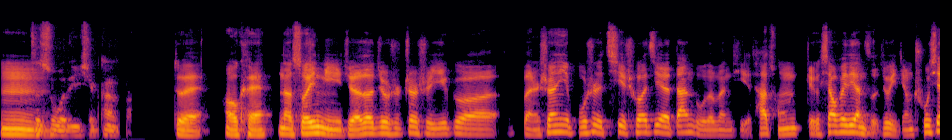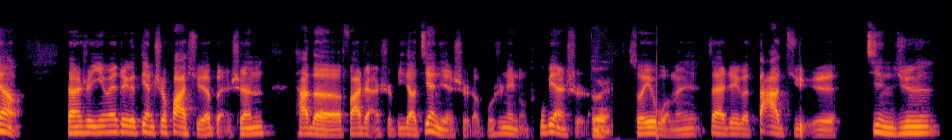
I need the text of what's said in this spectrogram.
嗯，这是我的一些看法。对，OK，那所以你觉得就是这是一个本身也不是汽车界单独的问题，它从这个消费电子就已经出现了，但是因为这个电池化学本身它的发展是比较渐进式的，不是那种突变式的，对，所以我们在这个大举进军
